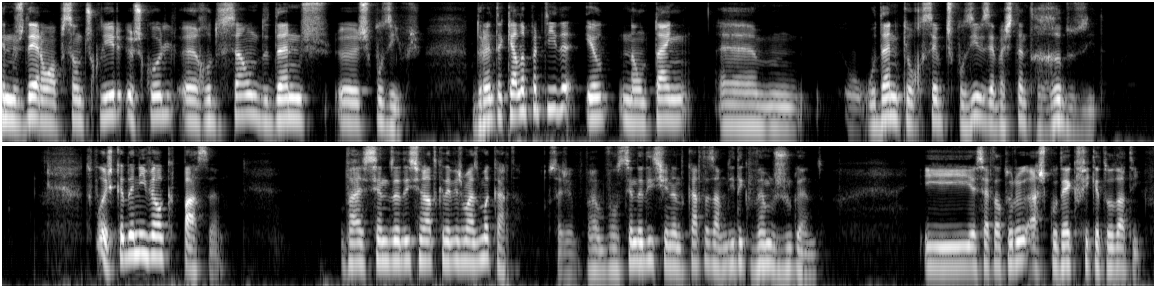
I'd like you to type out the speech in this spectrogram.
que nos deram a opção de escolher, eu escolho a redução de danos uh, explosivos. Durante aquela partida eu não tenho. Um, o dano que eu recebo de explosivos é bastante reduzido. Depois, cada nível que passa vai sendo adicionado cada vez mais uma carta. Ou seja, vão sendo adicionando cartas à medida que vamos jogando. E a certa altura acho que o deck fica todo ativo.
